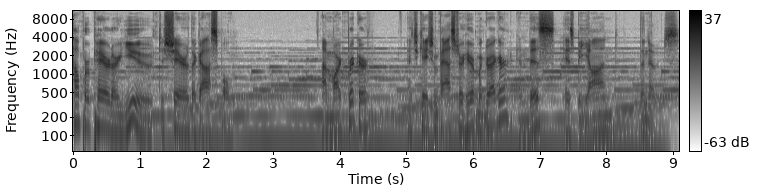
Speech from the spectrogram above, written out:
How prepared are you to share the gospel? I'm Mark Bricker, education pastor here at McGregor, and this is Beyond the Notes.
